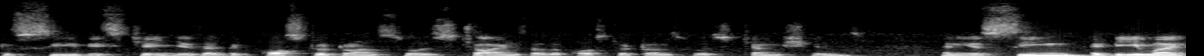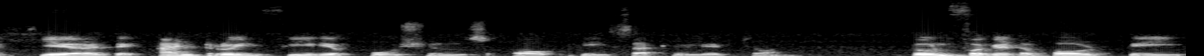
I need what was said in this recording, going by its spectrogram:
to see these changes at the costotransverse joints or the costotransverse junctions. And you're seeing edema here at the anterior-inferior portions of the sacroiliac joint. Don't forget about the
